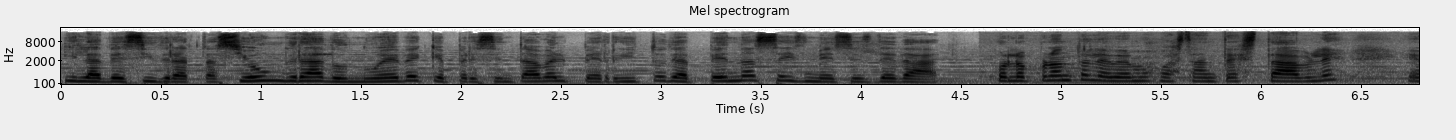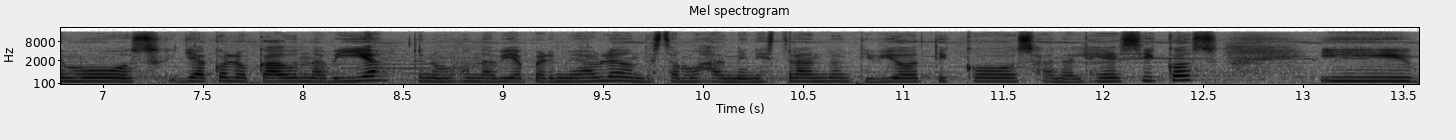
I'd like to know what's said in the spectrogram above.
y la deshidratación grado 9 que presentaba el perrito de apenas 6 meses de edad. Por lo pronto le vemos bastante estable, hemos ya colocado una vía, tenemos una vía permeable donde estamos administrando antibióticos, analgésicos y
